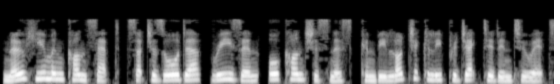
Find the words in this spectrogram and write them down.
No human concept, such as order, reason, or consciousness, can be logically projected into it.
